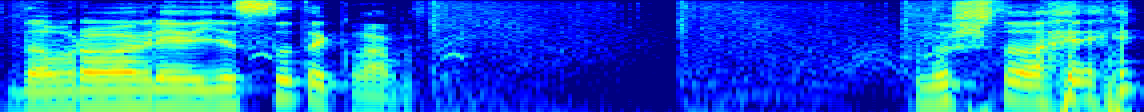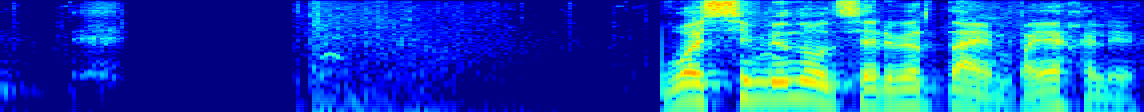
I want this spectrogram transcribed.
Доброго времени суток вам. Ну что? 8 минут сервер тайм, поехали.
